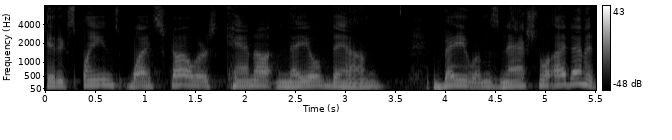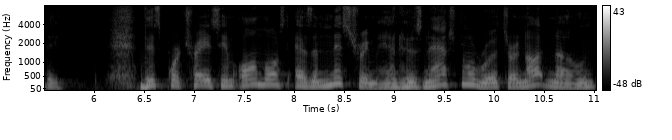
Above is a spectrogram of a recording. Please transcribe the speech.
it explains why scholars cannot nail down Balaam's national identity. This portrays him almost as a mystery man whose national roots are not known.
